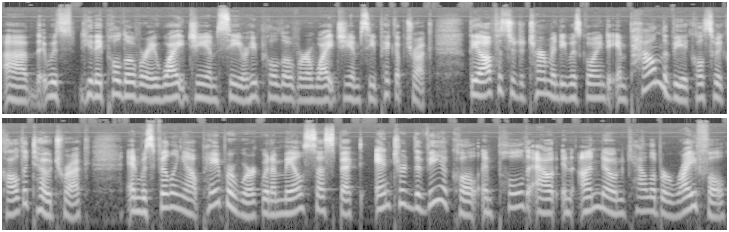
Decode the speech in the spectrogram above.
Uh, it was he, they pulled over a white GMC, or he pulled over a white GMC pickup truck. The officer determined he was going to impound the vehicle, so he called a tow truck and was filling out paperwork when a male suspect entered the vehicle and pulled out an unknown caliber rifle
